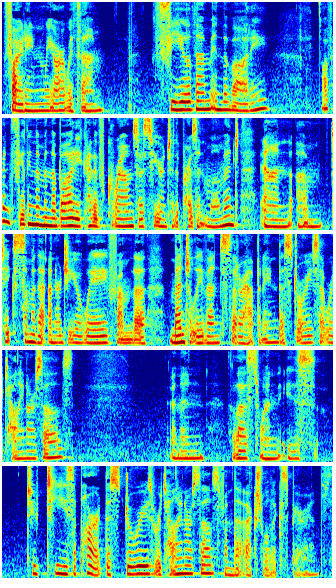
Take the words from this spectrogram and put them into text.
fighting we are with them. Feel them in the body. Often, feeling them in the body kind of grounds us here into the present moment and um, takes some of that energy away from the mental events that are happening, the stories that we're telling ourselves. And then the last one is to tease apart the stories we're telling ourselves from the actual experience.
